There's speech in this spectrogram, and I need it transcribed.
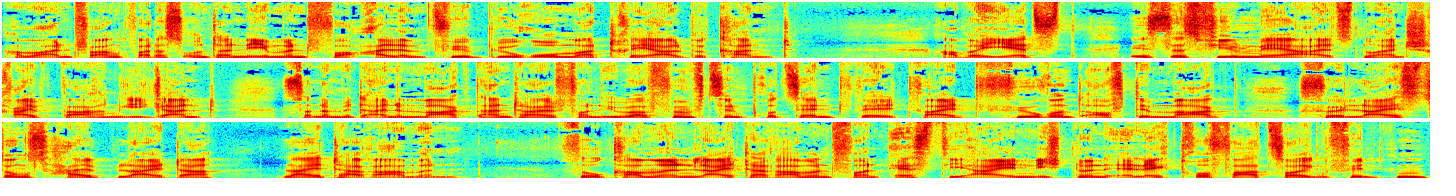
Am Anfang war das Unternehmen vor allem für Büromaterial bekannt. Aber jetzt ist es viel mehr als nur ein Schreibwarengigant, sondern mit einem Marktanteil von über 15 Prozent weltweit führend auf dem Markt für Leistungshalbleiter Leiterrahmen. So kann man Leiterrahmen von SDI nicht nur in Elektrofahrzeugen finden,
